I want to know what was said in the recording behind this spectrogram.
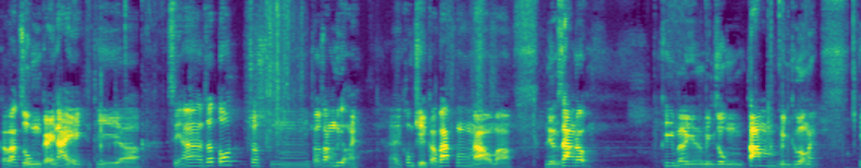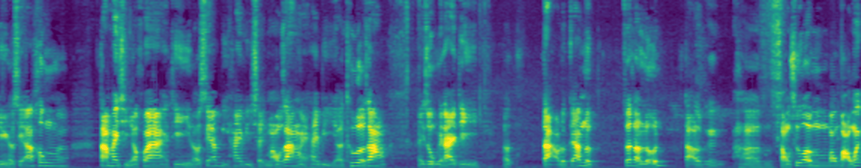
các bác dùng cái này ấy, thì sẽ rất tốt cho cho răng miệng này. Đấy không chỉ các bác nào mà liềng răng đâu. Khi mà mình dùng tăm bình thường ấy thì nó sẽ không tăm hay chỉ nha khoa ấy, thì nó sẽ bị hay bị chảy máu răng này hay bị thưa răng. Hay dùng cái này thì nó tạo được cái áp lực rất là lớn tạo được cái uh, sóng siêu âm bong bóng ấy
